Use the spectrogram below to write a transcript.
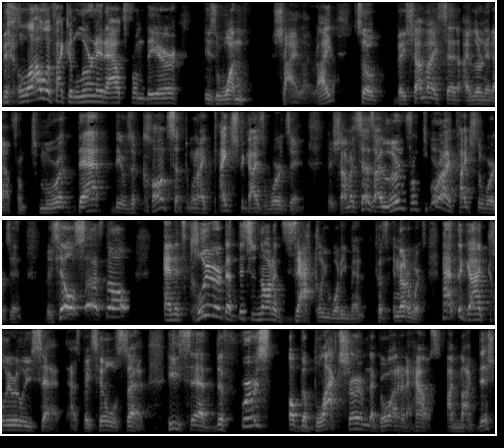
Bichlal, if I could learn it out from there, is one shaila, right? So Beishamai said, I learned it out from Tamura. That there was a concept when I touched the guy's words in. Beishamai says, I learned from Tamura, I touched the words in. Beisil says, no, and it's clear that this is not exactly what he meant, because, in other words, had the guy clearly said, as Base Hill said, he said, the first of the black sherm that go out of the house, I'm Magdish.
